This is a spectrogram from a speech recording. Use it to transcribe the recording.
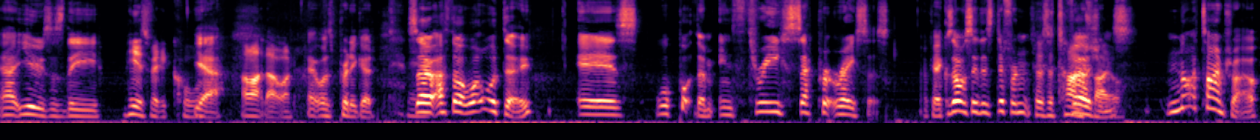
uh, use as the He is really cool. yeah. I like that one. It was pretty good. So I thought what we'll do is we'll put them in three separate races. Okay, because obviously there's different So it's a time versions. Not a time trial,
